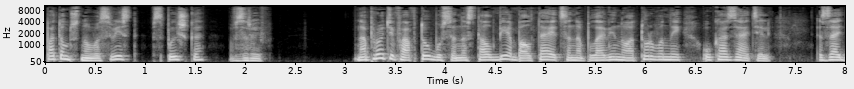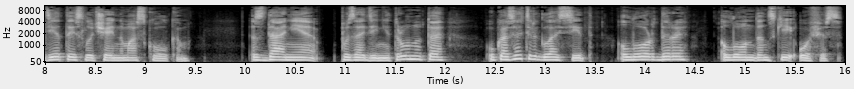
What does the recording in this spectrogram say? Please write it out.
потом снова свист, вспышка, взрыв. Напротив автобуса на столбе болтается наполовину оторванный указатель, задетый случайным осколком. Здание позади не тронуто, указатель гласит «Лордеры, лондонский офис».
